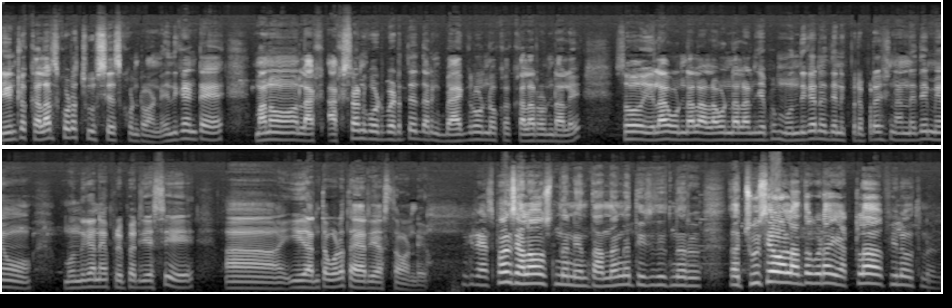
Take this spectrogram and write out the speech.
దీంట్లో కలర్స్ కూడా చూస్ చేసుకుంటాం అండి ఎందుకంటే మనం అక్షరాన్ని కూడా పెడితే దానికి బ్యాక్గ్రౌండ్ ఒక కలర్ ఉండాలి. సో ఇలా ఉండాలి అలా ఉండాలని చెప్పి ముందుగానే దీనికి ప్రిపరేషన్ అనేది మేము ముందుగానే ప్రిపేర్ చేసి ఇదంతా కూడా తయారు చేస్తామండి. మీకు రెస్పాన్స్ ఎలా వస్తుందండి? ఎంత అందంగా తీర్చిదిద్దుతున్నారు. చూసే వాళ్ళంతా కూడా ఎట్లా ఫీల్ అవుతున్నారు?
